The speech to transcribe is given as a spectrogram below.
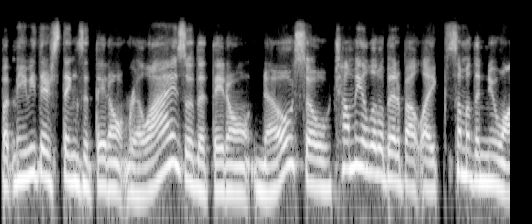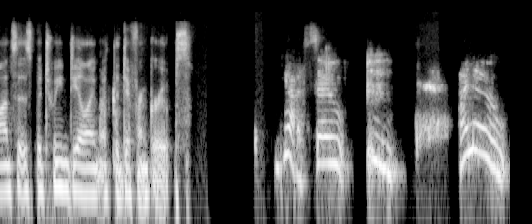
but maybe there's things that they don't realize or that they don't know. So tell me a little bit about like some of the nuances between dealing with the different groups. Yeah. So I know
